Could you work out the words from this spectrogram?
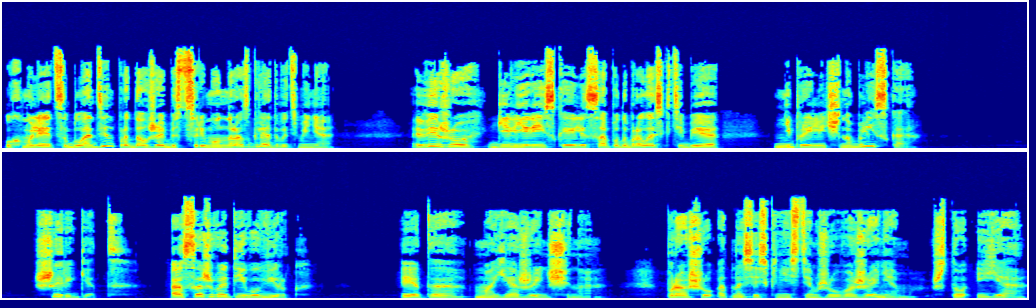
ухмыляется блондин, продолжая бесцеремонно разглядывать меня. Вижу, гильерийская лиса подобралась к тебе неприлично близко. Шеригет. Осаживает его Вирк. Это моя женщина. Прошу, относись к ней с тем же уважением, что и я.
